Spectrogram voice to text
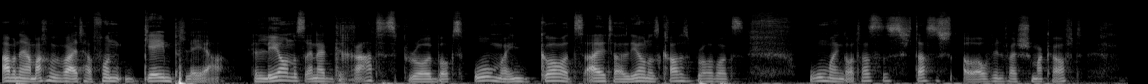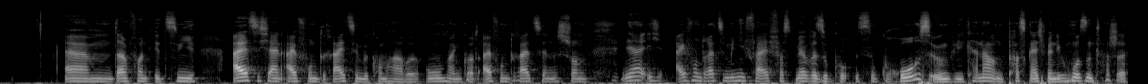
Aber naja, machen wir weiter. Von Gameplayer. Leon ist einer gratis Brawlbox. Oh mein Gott, Alter. Leon ist gratis Brawlbox. Oh mein Gott, das ist, das ist auf jeden Fall schmackhaft. Ähm, dann von It's Me, als ich ein iPhone 13 bekommen habe. Oh mein Gott, iPhone 13 ist schon. Ja, ich, iPhone 13 Mini feiere ich fast mehr, weil so ist so groß irgendwie. Keine Ahnung, passt gar nicht mehr in die Hosentasche.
